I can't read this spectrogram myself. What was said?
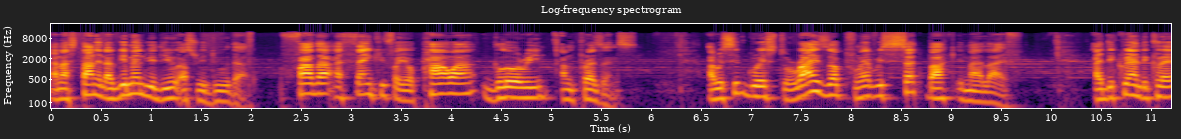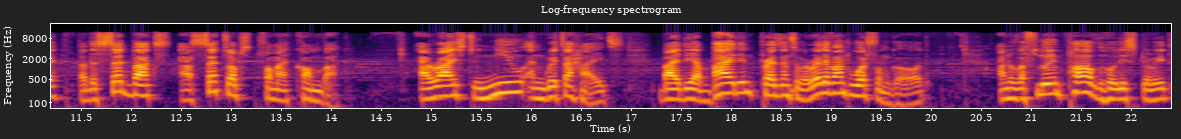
and I stand in agreement with you as we do that. Father, I thank you for your power, glory, and presence. I receive grace to rise up from every setback in my life. I decree and declare that the setbacks are setups for my comeback. I rise to new and greater heights by the abiding presence of a relevant word from God, an overflowing power of the Holy Spirit,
